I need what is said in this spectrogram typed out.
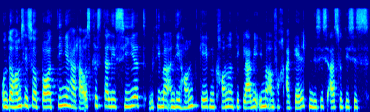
Und da haben sie so ein paar Dinge herauskristallisiert, die man an die Hand geben kann und die, glaube ich, immer einfach auch gelten. Das ist also dieses,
